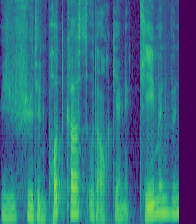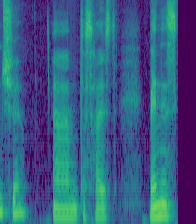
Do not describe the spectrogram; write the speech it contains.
für den Podcast oder auch gerne Themenwünsche. Ähm, das heißt, wenn es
